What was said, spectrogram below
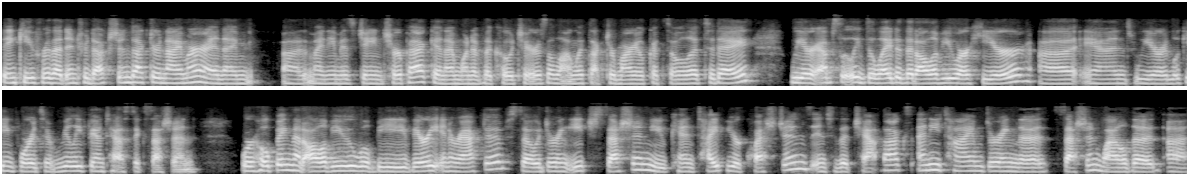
Thank you for that introduction, Dr. Nimer. And I'm uh, my name is Jane Churpek, and I'm one of the co-chairs along with Dr. Mario Cazzola today. We are absolutely delighted that all of you are here, uh, and we are looking forward to a really fantastic session. We're hoping that all of you will be very interactive. So during each session, you can type your questions into the chat box anytime during the session while the uh,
